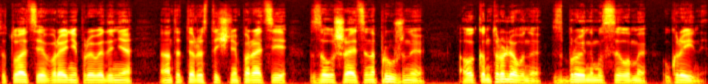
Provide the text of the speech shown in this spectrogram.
Ситуація в районі проведення антитерористичної операції залишається напруженою, але контрольованою Збройними силами України.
